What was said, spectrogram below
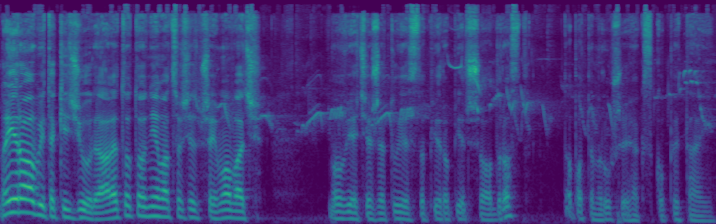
No i robi takie dziury, ale to, to nie ma co się przejmować, bo wiecie, że tu jest dopiero pierwszy odrost, to potem ruszy jak z kopyta i,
